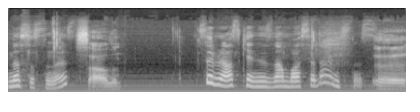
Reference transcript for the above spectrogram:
Nasılsınız? Sağ olun. Bize biraz kendinizden bahseder misiniz? Ee,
